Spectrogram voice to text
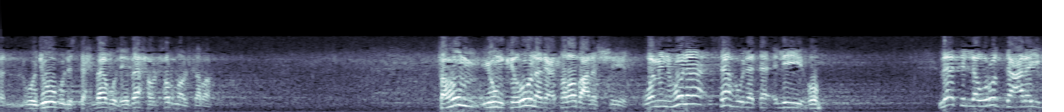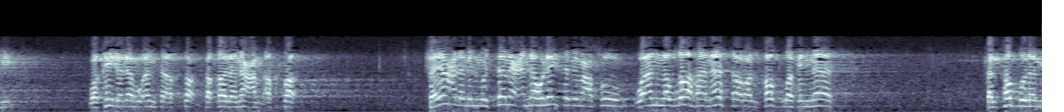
الوجوب والاستحباب والإباحة والحرمة والكراهة. فهم ينكرون الاعتراض على الشيخ ومن هنا سهل تأليهه. لكن لو رد عليه وقيل له أنت أخطأ فقال نعم أخطأ فيعلم المستمع أنه ليس بمعصوم وأن الله نثر الفضل في الناس. فالفضل لم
